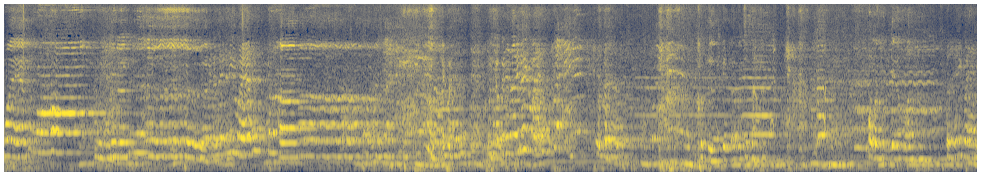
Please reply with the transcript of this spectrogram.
แหวนมองเห็นเลือดเป็นอะไรได้แหวนตาไอ้แหวนมึงจะเป็นอะไรได้แหวนไอ้แหวนเขาเตือนกันแล้วใช่ไหมว่ามันหยุดแกมาไอ้แหวน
